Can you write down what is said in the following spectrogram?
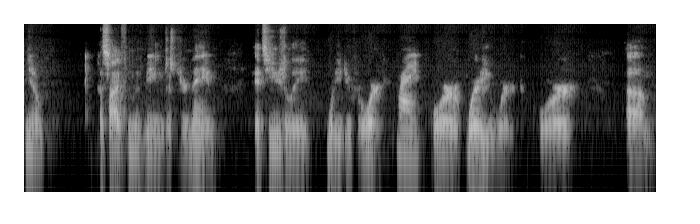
you know, aside from it being just your name, it's usually what do you do for work, Right. or where do you work, or um,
